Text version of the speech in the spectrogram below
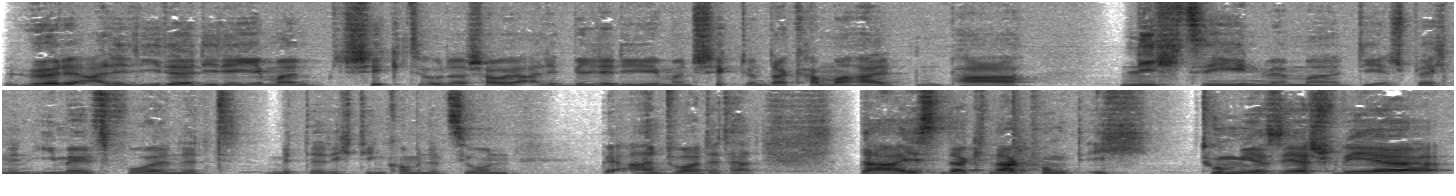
höre alle Lieder, die dir jemand schickt oder schaue alle Bilder, die dir jemand schickt und da kann man halt ein paar nicht sehen, wenn man die entsprechenden E-Mails vorher nicht mit der richtigen Kombination beantwortet hat. Da ist der Knackpunkt, ich tue mir sehr schwer,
